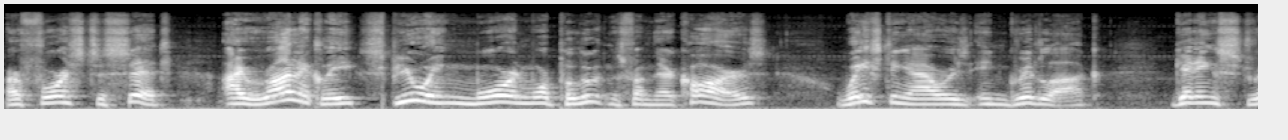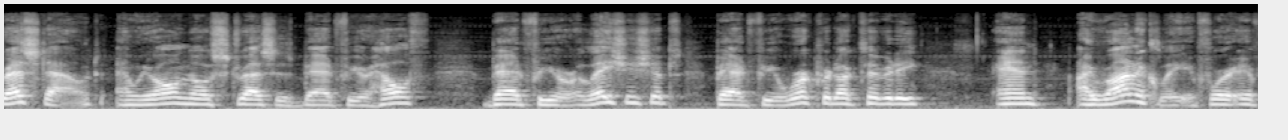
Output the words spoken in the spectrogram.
are forced to sit, ironically, spewing more and more pollutants from their cars, wasting hours in gridlock, getting stressed out, and we all know stress is bad for your health, bad for your relationships, bad for your work productivity, and ironically, if, we're, if,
